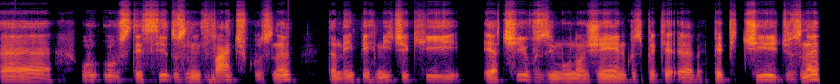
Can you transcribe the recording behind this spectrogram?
é, o, os tecidos linfáticos, né, também permite que ativos imunogênicos, eh, peptídeos, né,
